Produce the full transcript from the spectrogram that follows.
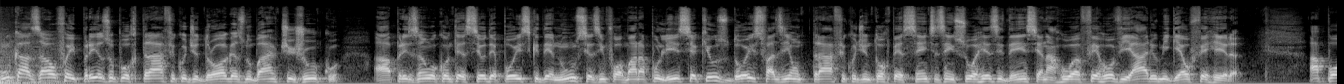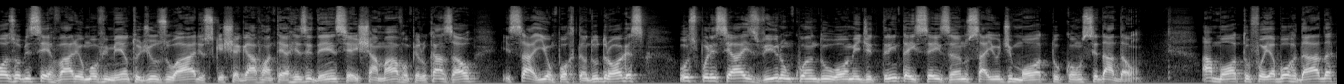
Um casal foi preso por tráfico de drogas no bairro Tijuco. A prisão aconteceu depois que denúncias informaram à polícia que os dois faziam tráfico de entorpecentes em sua residência na rua Ferroviário Miguel Ferreira. Após observarem o movimento de usuários que chegavam até a residência e chamavam pelo casal e saíam portando drogas, os policiais viram quando o homem de 36 anos saiu de moto com o cidadão. A moto foi abordada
